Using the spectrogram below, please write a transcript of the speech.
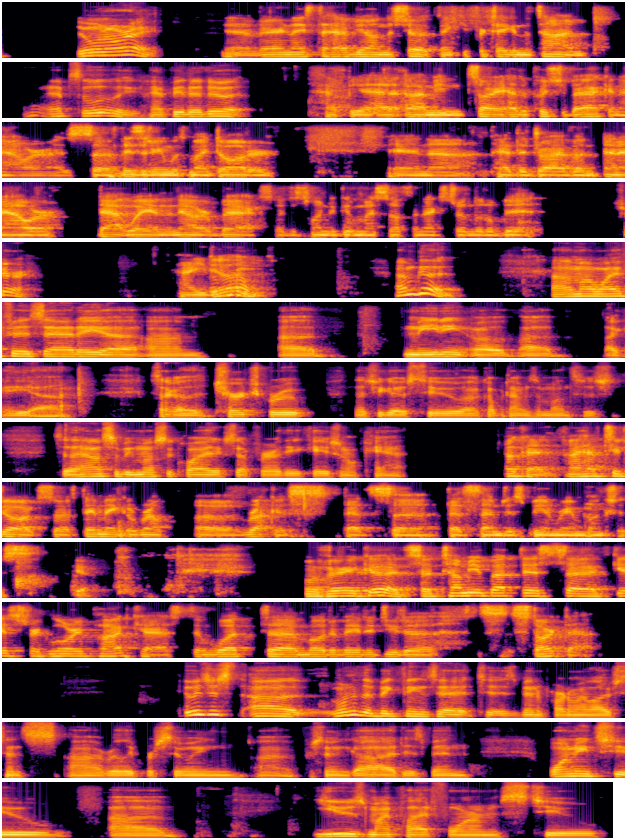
Doing all right. Yeah, very nice to have you on the show. Thank you for taking the time. Absolutely. Happy to do it. Happy. I, had, I mean, sorry, I had to push you back an hour. I was uh, visiting with my daughter and uh, had to drive an, an hour that way and an hour back. So I just wanted to give myself an extra little bit. Sure. How you doing? I'm good. Uh, my wife is at a uh, um, uh, meeting, uh, uh, like a uh, it's like a church group that she goes to a couple times a month. So, so the house will be mostly quiet except for the occasional cat. Okay, I have two dogs, so if they make a ru- uh, ruckus, that's uh, that's them just being rambunctious. Yeah. Well, very good. So, tell me about this uh, Gifts for Glory podcast and what uh, motivated you to s- start that it was just uh, one of the big things that has been a part of my life since uh, really pursuing uh, pursuing God has been wanting to uh, use my platforms to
